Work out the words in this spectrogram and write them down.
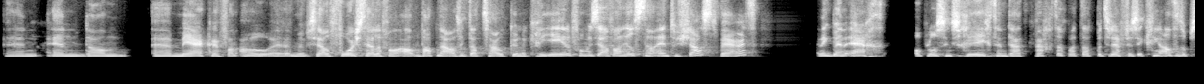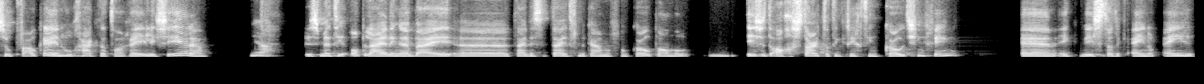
En, en dan uh, merken van, oh, uh, mezelf voorstellen van oh, wat nou als ik dat zou kunnen creëren, voor mezelf al heel snel enthousiast werd. En ik ben erg oplossingsgericht en daadkrachtig wat dat betreft. Dus ik ging altijd op zoek van, oké, en hoe ga ik dat dan realiseren? Ja. Dus met die opleidingen bij, uh, tijdens de tijd van de Kamer van Koophandel is het al gestart dat ik richting coaching ging. En ik wist dat ik één op één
